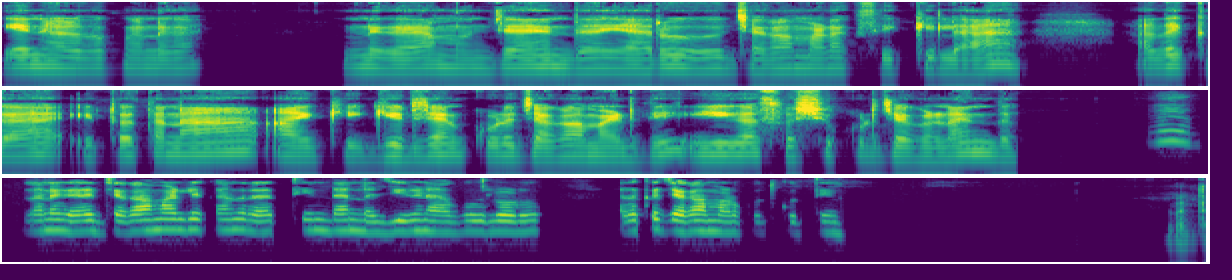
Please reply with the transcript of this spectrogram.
ಏನು ಹೇಳ್ಬೇಕು ನನಗೆ? ನಿನಗೆ ಮುಂಜಾನೆಯಿಂದ ಯಾರೂ ಜಗಳ ಮಾಡಕ್ಕೆ ಸಿಕ್ಕಿಲ್ಲ. ಅದಕ್ಕೆ ಇಟ್ಟೋತನ ಆಕಿ ಗಿರ್ಜನ್ ಕೂಡ ಜಗಳ ಮಾಡಿದ್ವಿ. ಈಗ ಸೊಸಿ ಕೂಡ ಜಗಳ ಎಂದು ಮತ್ತ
